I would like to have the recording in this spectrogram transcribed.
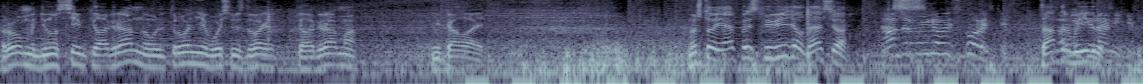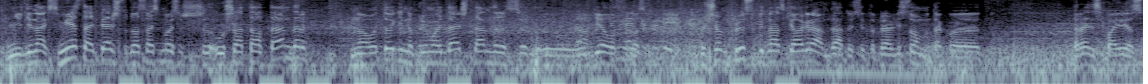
Рома 97 килограмм, на Ultron е 82 килограмма Николай. Ну что, я, в принципе, видел, да, все? Thunder выигрывает скорости. Thunder выигрывает. Не в динамике. С места опять 128 ш- ушатал Thunder, но в итоге на прямой дальше Thunder все делал меня 128. тяжелее. Причем плюс 15 килограмм, да, то есть это прям весомый такой это, разница по весу.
